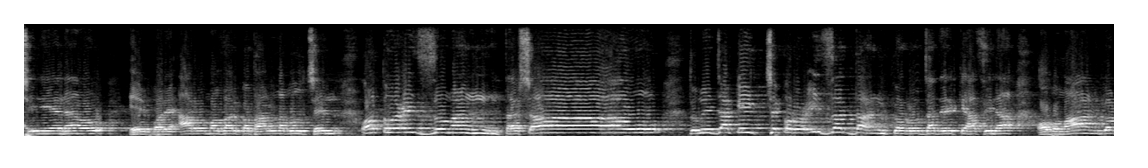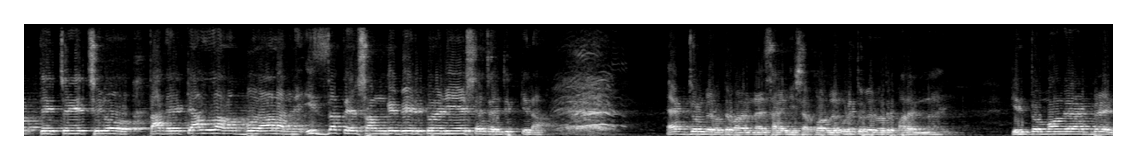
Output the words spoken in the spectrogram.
ছিনিয়ে নাও। এরপরে আরও মজার কথা আল্লাহ বলছেন অত তুমি যাকে ইচ্ছে করো ইজ্জত দান করো, যাদেরকে হাসিনা অপমান করতে চেয়েছিল, তাদেরকে আল্লাহ রাব্বুল আলামিন ইজ্জতের সঙ্গে বের করে নিয়ে এসেছেন, ঠিক কিনা? একজন বের হতে পারেন নাই, সাইদ হিসাব বলবেন উনি তো বের হতে পারেন নাই। কিন্তু মনে রাখবেন,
